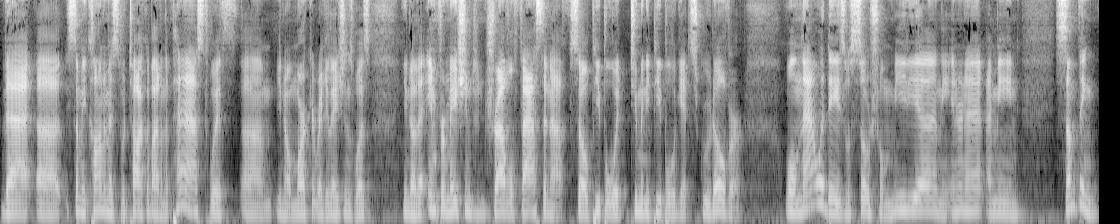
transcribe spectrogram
that uh, some economists would talk about in the past with um, you know market regulations was you know that information didn't travel fast enough, so people would too many people would get screwed over. Well, nowadays with social media and the internet, I mean, something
